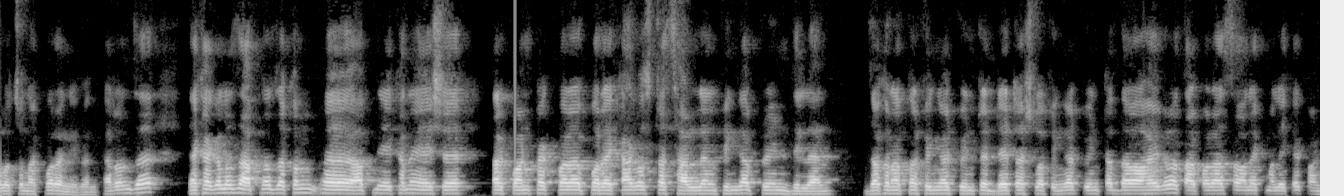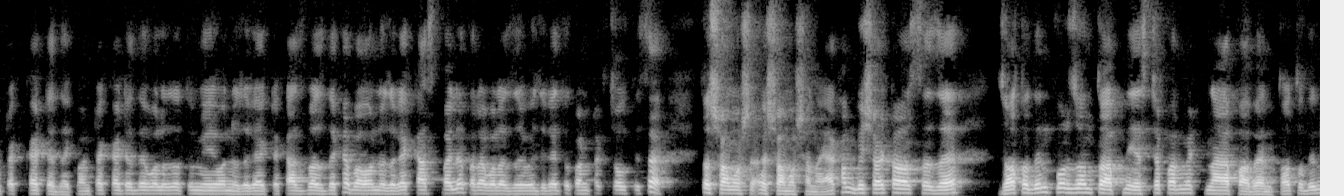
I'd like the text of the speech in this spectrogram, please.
আলোচনা করে নেবেন। কারণ যে দেখা গেল যে আপনার যখন আপনি এখানে এসে তার কন্ট্রাক্ট করার পরে কাগজটা ছাড়লেন ফিঙ্গারপ্রিন্ট দিলেন, যখন আপনার ফিঙ্গারপ্রিন্টের ডেট আসলো ফিঙ্গারপ্রিন্টটা দেওয়া হয়ে গেল, তারপরে আছে অনেক মালিকের কন্ট্রাক্ট কেটে দেয়। কন্ট্রাক্ট কেটে দেয় বলে যে, তুমি অন্য জায়গায় একটা কাজ বাজ দেখে বা অন্য জায়গায় কাজ পাইলে তারা বলে যে, ওই জায়গায় তো কন্ট্রাক্ট চলতেছে। তো সমস্যা সমস্যা নাই। এখন বিষয়টা হচ্ছে যে, যতদিন পর্যন্ত আপনি স্টে পারমিট না পাবেন, ততদিন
